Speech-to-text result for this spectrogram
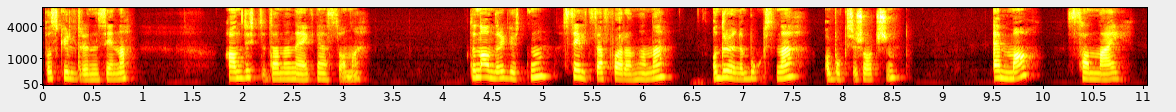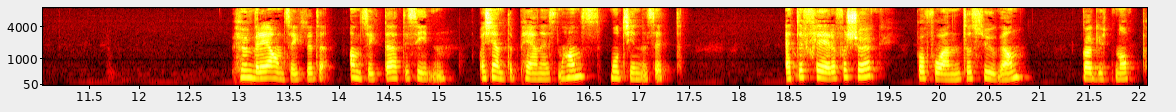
på skuldrene sine. Han dyttet henne ned i knestående. Den andre gutten stilte seg foran henne og dro under buksene og bukseshortsen. Emma sa nei. Hun vred ansiktet, ansiktet til siden og kjente penisen hans mot kinnet sitt. Etter flere forsøk på å få henne til å suge han, ga gutten opp.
